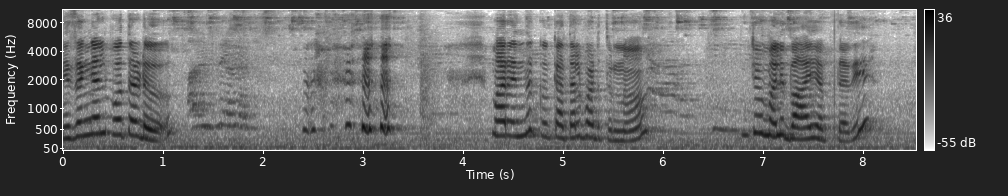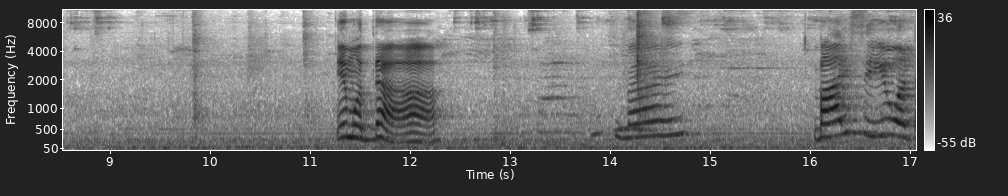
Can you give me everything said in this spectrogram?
నిజంగా వెళ్ళిపోతాడు. మరెందుకు కథలు పడుతున్నావు? కొంచెం మళ్ళీ బాగా చెప్తుంది. ఏమొద్దా బాయ్ బాయ్ సీ యూ అట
